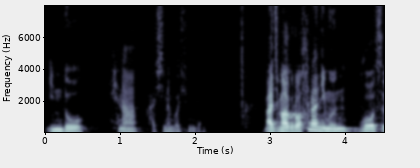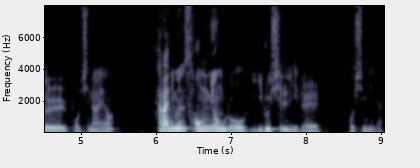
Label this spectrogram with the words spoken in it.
인도해 나 가시는 것입니다. 마지막으로 하나님은 무엇을 보시나요? 하나님은 성령으로 이루실 일을 보십니다.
